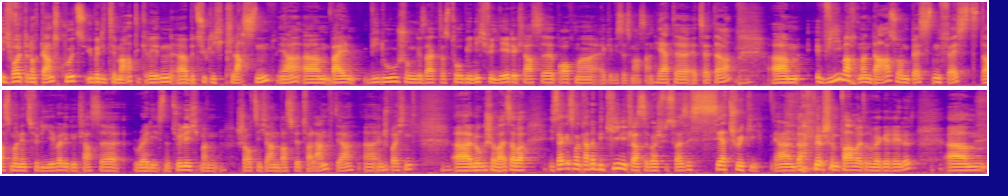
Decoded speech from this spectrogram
ich wollte noch ganz kurz über die Thematik reden äh, bezüglich Klassen, ja, ähm, weil, wie du schon gesagt hast, Tobi, nicht für jede Klasse braucht man ein gewisses Maß an Härte etc. Ähm, wie macht man da so am besten fest, dass man jetzt für die jeweilige Klasse ready ist? Natürlich, man schaut sich an, was wird verlangt, ja, äh, mhm. entsprechend, äh, logischerweise. Aber ich sage jetzt mal gerade Bikini-Klasse beispielsweise ist sehr tricky, ja, und da haben wir schon ein paar Mal drüber geredet. Ähm,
